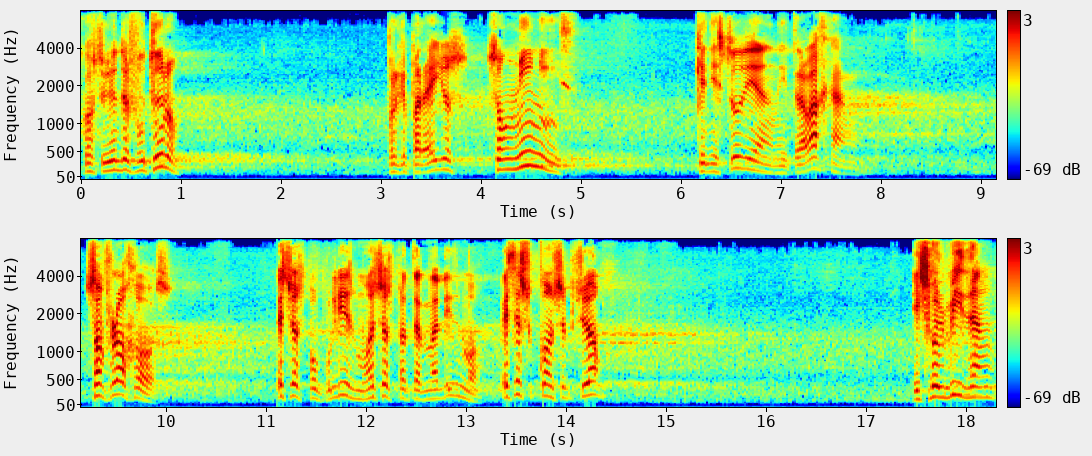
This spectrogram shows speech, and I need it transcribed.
Construyendo el Futuro, porque para ellos son ninis que ni estudian ni trabajan, son flojos. Eso es populismo, eso es paternalismo, esa es su concepción. Y se olvidan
